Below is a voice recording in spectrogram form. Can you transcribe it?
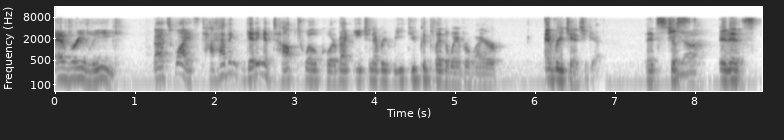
every league. That's why it's t- having getting a top 12 quarterback each and every week. You could play the waiver wire every chance you get. It's just Yeah. it is.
